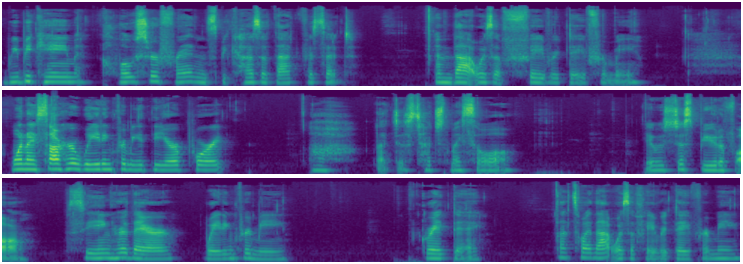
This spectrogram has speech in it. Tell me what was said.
We became closer friends because of that visit. And that was a favorite day for me. When I saw her waiting for me at the airport, oh, that just touched my soul. It was just beautiful seeing her there waiting for me. Great day. That's why that was a favorite day for me.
